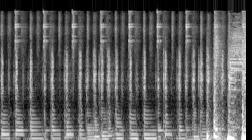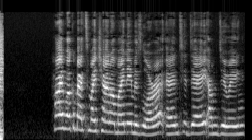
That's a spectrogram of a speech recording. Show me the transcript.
Hi, welcome back to my channel. My name is Laura and today I'm doing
